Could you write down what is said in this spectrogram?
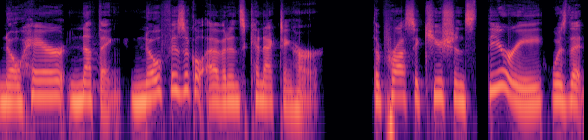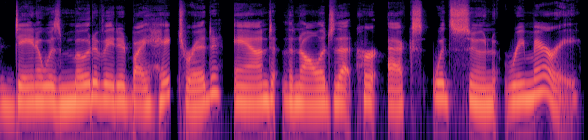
no hair, nothing, no physical evidence connecting her. The prosecution's theory was that Dana was motivated by hatred and the knowledge that her ex would soon remarry.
